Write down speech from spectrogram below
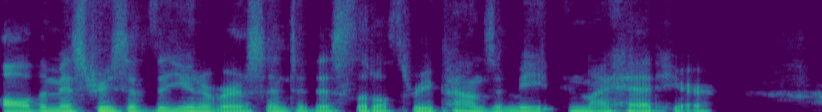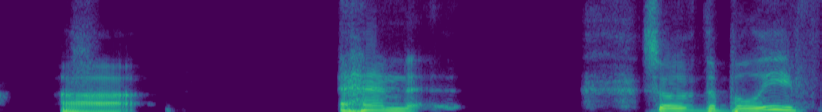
all the mysteries of the universe into this little three pounds of meat in my head here. Uh, and so the belief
